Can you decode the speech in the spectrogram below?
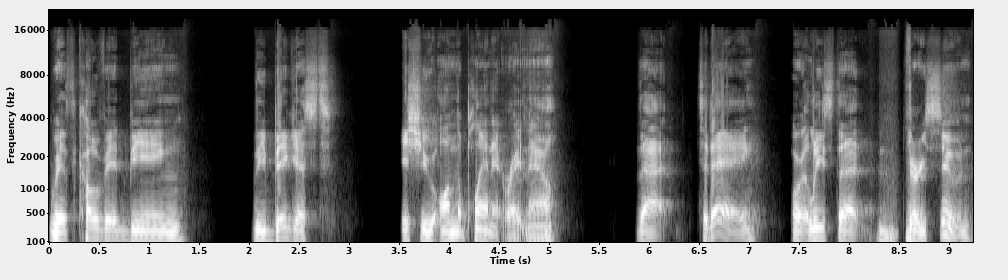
with COVID being the biggest issue on the planet right now, that today, or at least that very soon,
